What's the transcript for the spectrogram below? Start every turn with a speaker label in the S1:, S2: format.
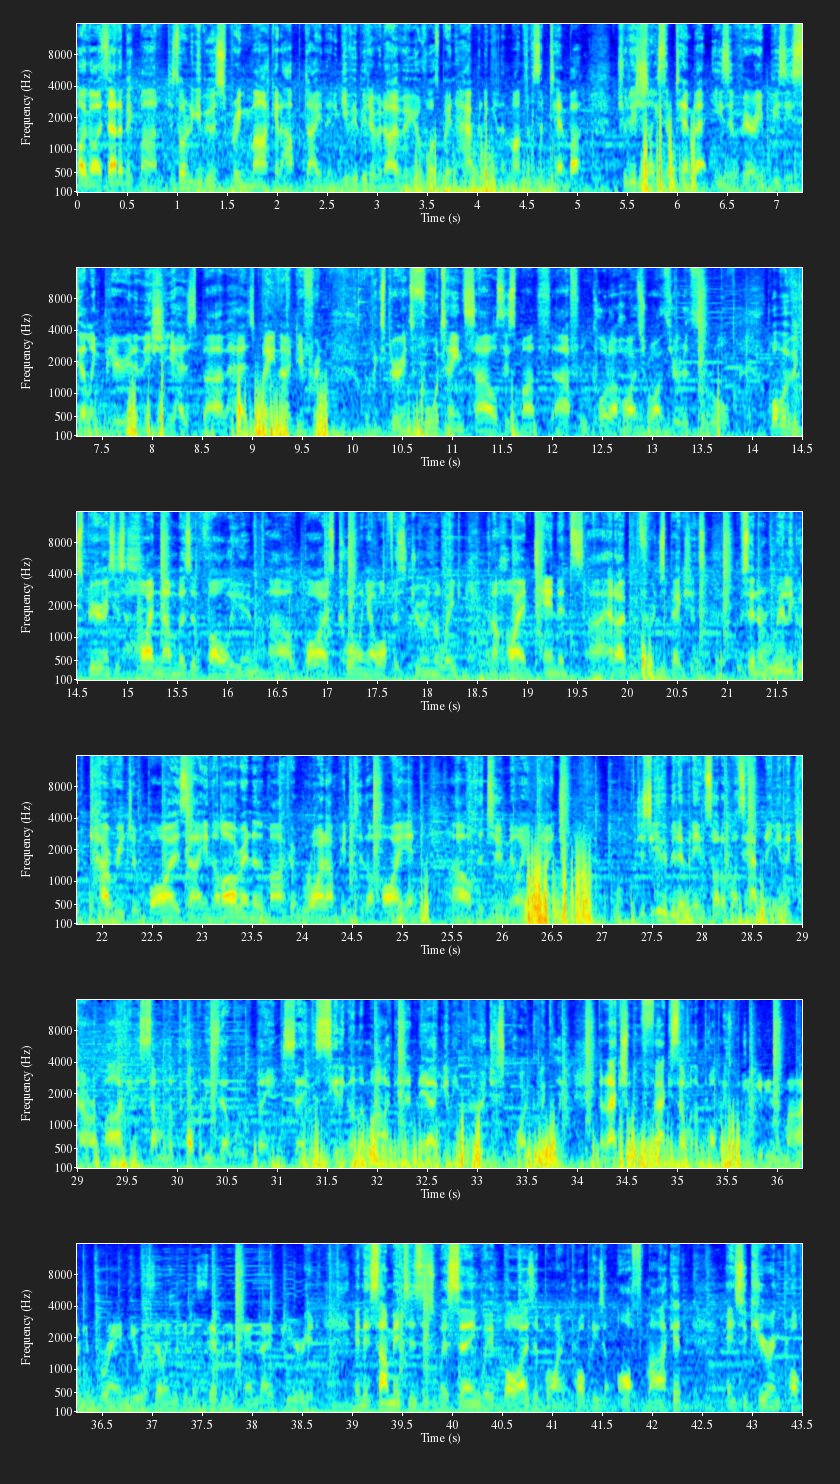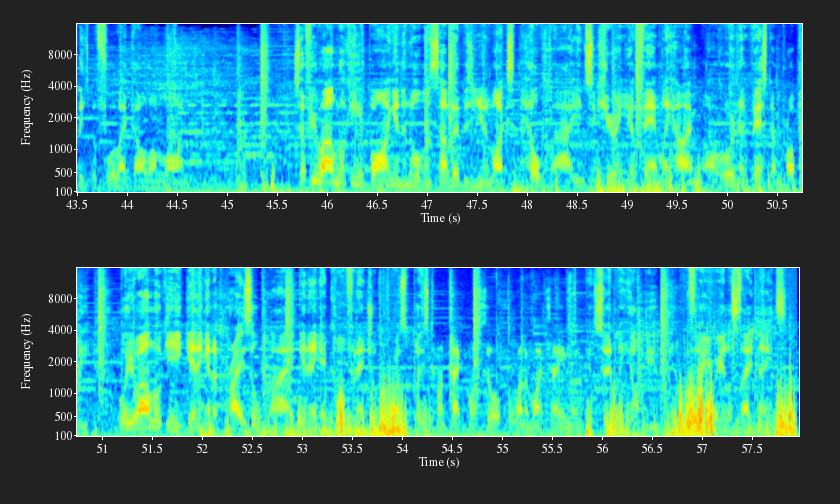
S1: Hi guys, Adam McMahon. Just wanted to give you a spring market update and give you a bit of an overview of what's been happening in the month of September. Traditionally, September is a very busy selling period, and this year has uh, has been no different. We've experienced 14 sales this month uh, from Cordeaux Heights right through to Thirroul. What we've experienced is high numbers of volume uh, of buyers calling our office during the week and a high attendance uh, at open for inspections. We've seen a really good coverage of buyers uh, in the lower end of the market right up into the high end uh, of the 2 million range. To give a bit of an insight of what's happening in the current market is some of the properties that we've been seeing sitting on the market are now getting purchased quite quickly. And in actual fact, some of the properties which are hitting the market brand new are selling within a seven to 10 day period. And in some instances, we're seeing where buyers are buying properties off market and securing properties before they go online. So if you are looking at buying in the northern suburbs and you'd like some help uh, in securing your family home or, or, an investment property, or you are looking at getting an appraisal uh, and getting a confidential price, myself or one of my team and can certainly help you with your real estate needs.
